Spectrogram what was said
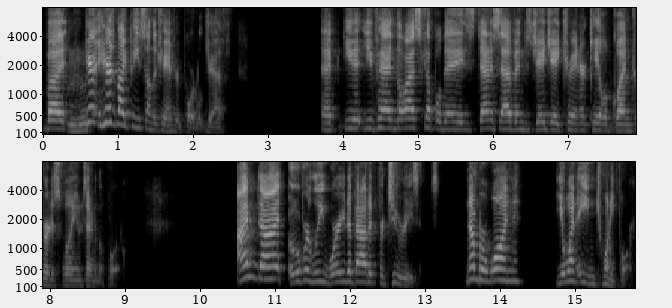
But mm-hmm. here, here's my piece on the transfer portal, Jeff. Uh, you, you've had in the last couple days Dennis Evans, JJ Traynor, Kaleb Glenn, Curtis Williams enter the portal. I'm not overly worried about it for two reasons. Number one, you went 8 and 24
